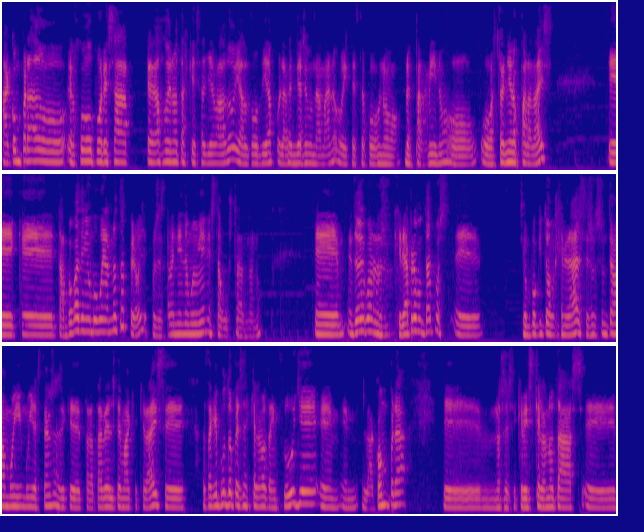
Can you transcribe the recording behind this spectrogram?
ha comprado el juego por esa pedazo de notas que se ha llevado y a los dos días pues la vendía a segunda mano porque dice este juego no, no es para mí, ¿no? O, o Extrañeros Paradise, eh, que tampoco ha tenido muy buenas notas, pero oye, pues está vendiendo muy bien y está gustando, ¿no? Eh, entonces, bueno, os quería preguntar, pues, eh, si un poquito en general, es, es, un tema muy, muy extenso, así que tratar el tema que queráis. Eh, ¿Hasta qué punto pensáis que la nota influye en, en la compra? Eh, no sé si creéis que las notas eh,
